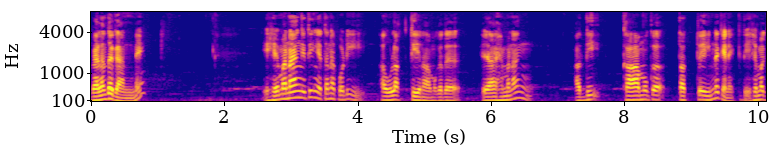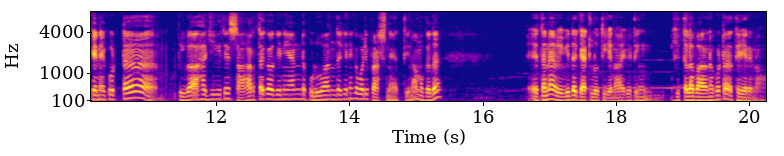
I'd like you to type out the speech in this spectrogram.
වැළඳ ගන්නේ. එහෙමනං ඉතින් එතන පොඩි අවුලක් තියෙනවා. මොකද එයා හෙමනං අධි කාමුක තත්ත්වය ඉන්න කෙනෙක්. එහෙම කෙනෙකුට විවාහ ජීවිතය සාර්ථක ගෙනියන්ට පුළුවන්ද කෙනෙක පොඩි ප්‍රශ්නයක් තින මොකද එතන විධ ගැටලු තියෙනවා. එකඉතින් හිතල බලනකොට තේරෙනවා.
